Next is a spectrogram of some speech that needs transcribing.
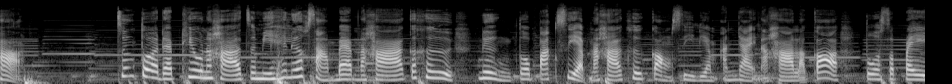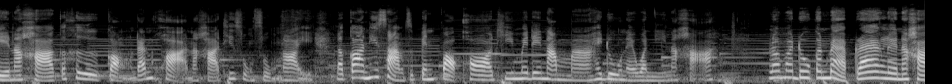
ค่ะ ซึ่งตัว Adaptive นะคะจะมีให้เลือก 3 แบบนะคะ ก็คือ 1 ตัวปลั๊กเสียบนะคะ คือกล่องสี่เหลี่ยมอันใหญ่นะคะ แล้วก็ตัวสเปรย์นะคะก็คือกล่องด้านขวานะคะที่สูงสูงๆหน่อย แล้วก็อันที่ 3 จะเป็นปลอกคอที่ไม่ได้นำมาให้ดูในวันนี้นะคะ เรามาดูกันแบบแรกเลยนะคะ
